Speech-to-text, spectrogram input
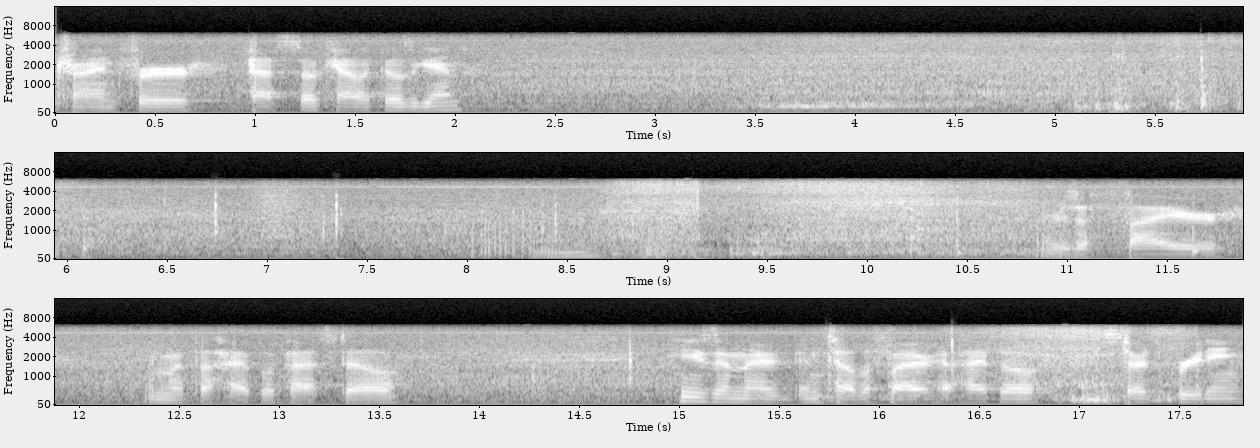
Trying for pastel calicos again. There's a fire in with the hypo pastel. He's in there until the fire hypo starts breeding.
